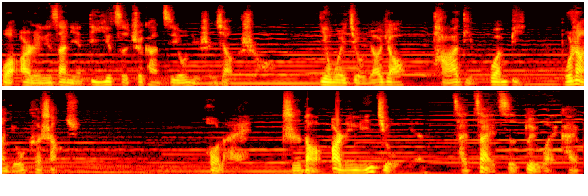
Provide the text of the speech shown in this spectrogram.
我二零零三年第一次去看自由女神像的时候，因为九幺幺塔顶关闭，不让游客上去。后来，直到二零零九年才再次对外开放。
